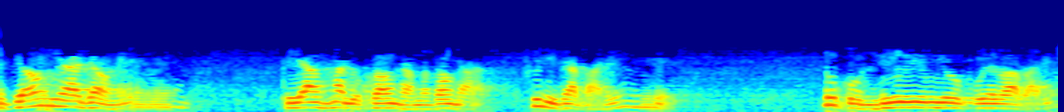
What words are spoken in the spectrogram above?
အကြောင်းများကြောင့်လေတရားမှတ်လို့ကောင်းတာမကောင်းတာဖြစ်နေတတ်ပါတယ်တဲ့သူ့ကို၄မျိုး꿰သွားပါတယ်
